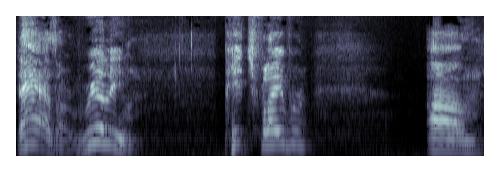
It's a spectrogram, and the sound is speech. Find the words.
That has a really pitch flavor. Um,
